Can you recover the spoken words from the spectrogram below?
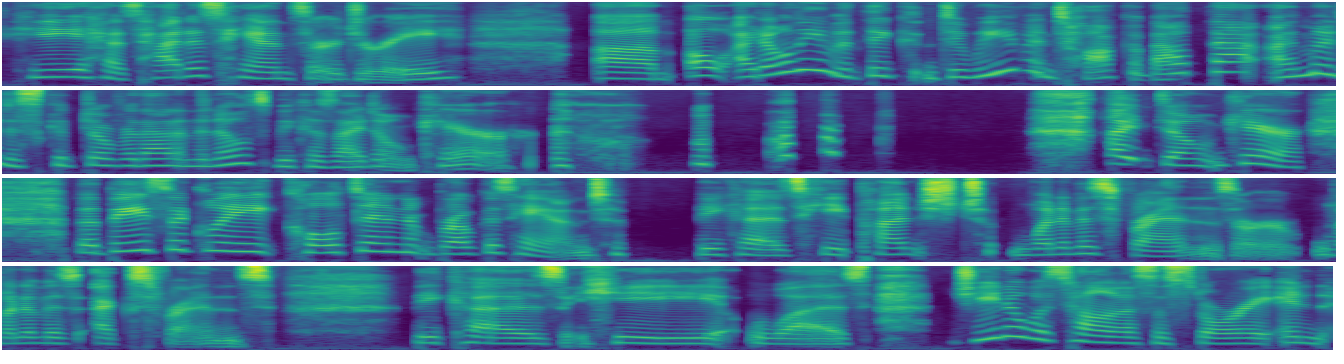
He has had his hand surgery. Um, oh, I don't even think, did we even talk about that? I might have skipped over that in the notes because I don't care. I don't care. But basically, Colton broke his hand because he punched one of his friends or one of his ex friends because he was. Jeana was telling us a story, and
